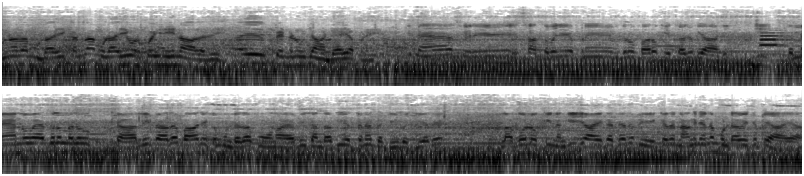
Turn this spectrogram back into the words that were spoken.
ਉਹਨਾਂ ਦਾ ਮੁੰਡਾ ਸੀ ਕੱਲਾ ਮੁੰਡਾ ਸੀ ਹੋਰ ਕੋਈ ਨਹੀਂ ਨਾਲ ਇਹਦੇ। ਇਹ ਪਿੰਡ ਨੂੰ ਜਾਣ ਡਿਆ ਸੀ ਆਪਣੇ। ਮੈਂ ਸਵੇਰੇ 7 ਵਜੇ ਆਪਣੇ ਇਧਰੋਂ ਬਾਹਰੋਂ ਖੇਤਾਂ 'ਚੋਂ ਗਿਆ ਸੀ। ਜੀ। ਤੇ ਮੈਨੂੰ ਇਧਰੋਂ ਮੈਨੂੰ ਖਿਆਲ ਨਹੀਂ ਪਿਆ ਤੇ ਬਾਅਦ 'ਚ ਇੱਕ ਮੁੰਡੇ ਦਾ ਫੋਨ ਆਇਆ ਵੀ ਕਹਿੰਦਾ ਵੀ ਇੱਥੇ ਨਾ ਗੱਡੀ ਵੱਜੀ ਆ ਤੇ ਲਾਗੋਂ ਲੋਕੀ ਲੰਘੀ ਜਾਏ ਕਰਦੇ ਆ ਤੇ ਵੇਖ ਕੇ ਤੇ ਲੰਘ ਜਾਂਦਾ ਮੁੰਡਾ ਵਿੱਚ ਪਿਆ ਆ।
